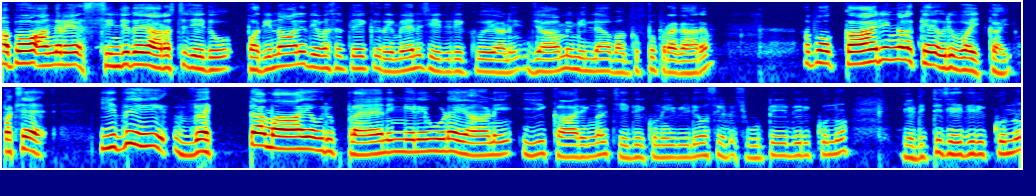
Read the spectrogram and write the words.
അപ്പോൾ അങ്ങനെ സിഞ്ചിതയെ അറസ്റ്റ് ചെയ്തു. പതിനാല് ദിവസത്തേക്ക് റിമാൻഡ് ചെയ്തിരിക്കുകയാണ് ജാമ്യമില്ല വകുപ്പ് പ്രകാരം. അപ്പോൾ കാര്യങ്ങളൊക്കെ ഒരു വൈക്കായി. പക്ഷേ ഇത് വ്യക്തമായ ഒരു പ്ലാനിങ്ങിലൂടെയാണ് ഈ കാര്യങ്ങൾ ചെയ്തിരിക്കുന്നത്. ഈ വീഡിയോസ് ഷൂട്ട് ചെയ്തിരിക്കുന്നു എഡിറ്റ് ചെയ്തിരിക്കുന്നു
